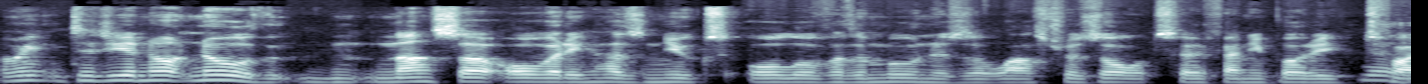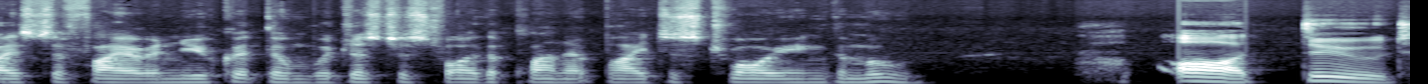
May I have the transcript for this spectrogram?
I mean, did you not know that NASA already has nukes all over the moon as a last resort? So if anybody Yeah. tries to fire a nuke at them, would just destroy the planet by destroying the moon. Oh, dude.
